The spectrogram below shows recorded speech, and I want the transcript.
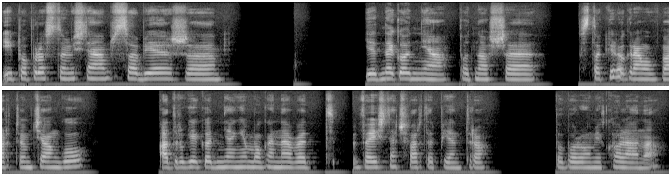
i po prostu myślałam sobie, że jednego dnia podnoszę 100 kg w martwym ciągu, a drugiego dnia nie mogę nawet wejść na czwarte piętro, bo bolą mnie kolana.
